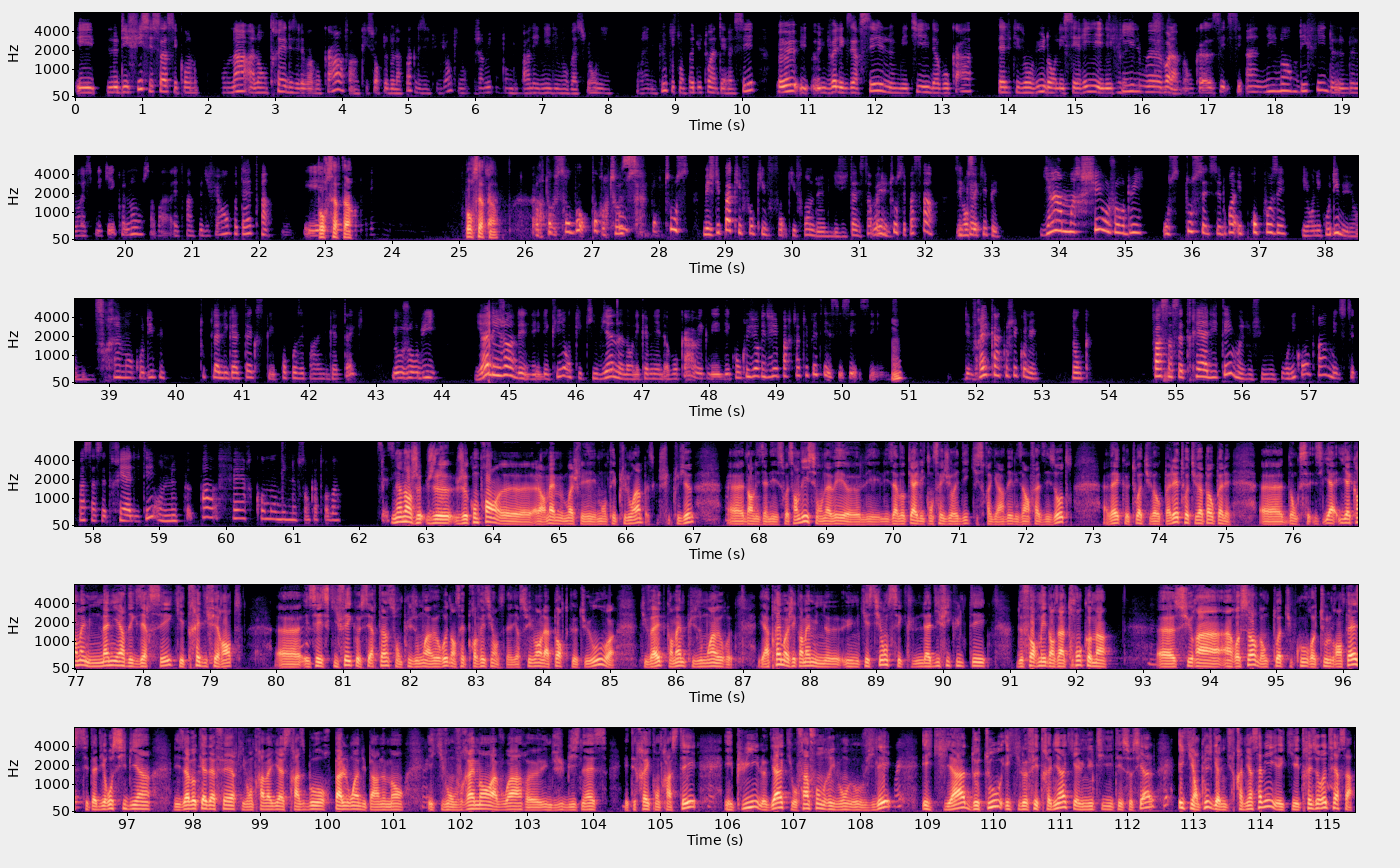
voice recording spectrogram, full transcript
Et le défi, c'est ça, c'est qu'on on a à l'entrée des élèves avocats, enfin, qui sortent de la fac, des étudiants qui n'ont jamais entendu parler ni d'innovation, ni rien du tout, qui ne sont pas du tout intéressés. Eux, ils veulent exercer le métier d'avocat tel qu'ils ont vu dans les séries et les films. Euh, voilà, donc euh, c'est un énorme défi de, leur expliquer que non, ça va être un peu différent peut-être. Pour certains. Pour certains. Pour, tous. Pour, tous. Pour tous. Mais je ne dis pas qu'il faut qu'ils qu feront de digital, ça, pas du tout, c'est pas ça. Ils vont s'équiper. Il y a un marché aujourd'hui où tous ces, ces, droits est proposé. Et on est qu'au début, on est vraiment qu'au début. Toute la legal tech qui est proposée par la legal tech, et aujourd'hui, il y a déjà des, des, clients qui, qui, viennent dans les cabinets d'avocats avec des, des, conclusions rédigées par ChatGPT. C'est mmh. des vrais cas que j'ai connus. Donc, face à cette réalité, moi je suis ni pour ni contre, hein, mais face à cette réalité, on ne peut pas faire comme en 1980. Non, non, je, je, je comprends. Euh, alors même, moi, je vais monter plus loin parce que je suis plus vieux. Euh, dans les années 70, on avait euh, les, les, avocats et les conseils juridiques qui se regardaient les uns en face des autres avec euh, toi tu vas au palais, toi tu vas pas au palais. Euh, donc il y a, y a, quand même une manière d'exercer qui est très différente. Euh, et c'est ce qui fait que certains sont plus ou moins heureux dans cette profession. C'est-à-dire, suivant la porte que tu ouvres, tu vas être quand même plus ou moins heureux. Et après, moi, j'ai quand même une, une question, c'est que la difficulté de former dans un tronc commun euh, sur un, un, ressort. Donc toi, tu couvres tout le Grand Est, c'est-à-dire aussi bien les avocats d'affaires qui vont travailler à Strasbourg, pas loin du Parlement, et qui vont vraiment avoir euh, une vue business et très contrastée, et puis le gars qui est au fin fond de Rivonvillers et qui a de tout et qui le fait très bien, qui a une utilité sociale et qui en plus gagne très bien sa vie et qui est très heureux de faire ça.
